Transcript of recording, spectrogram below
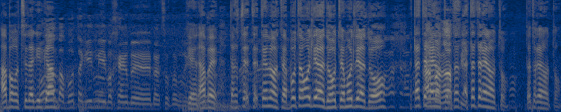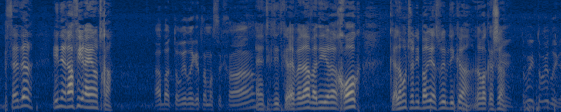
אבא רוצה להגיד בוא גם? אבא, בוא תגיד מי ייבחר בארצות הברית. כן, אבא, תרצה- ת- תן לו, בוא תעמוד לידו, תעמוד לידו. אתה תראיין אותו. אתה- אתה תראיין אותו. אתה תראיין אותו, בסדר? הנה, רפי יראיין אותך. אבא, תוריד רגע את המסכה. אני תתקרב אליו, אני אהיה רחוק, כי למרות שאני בריא, עשו לי בדיקה. נו, בבקשה. כן, תוריד, תוריד רגע.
